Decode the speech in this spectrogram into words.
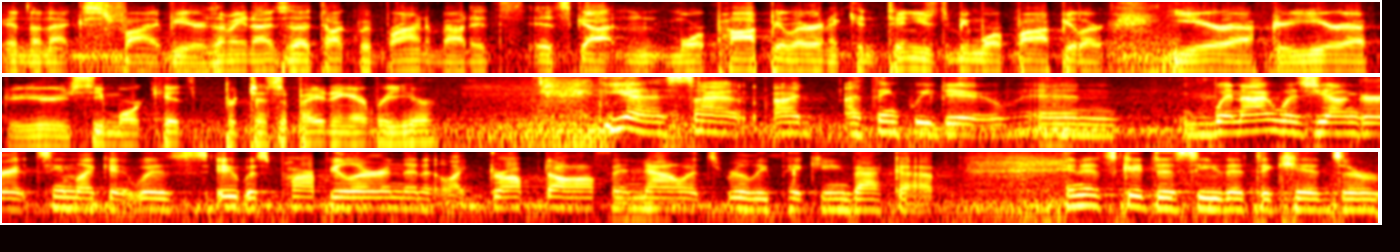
in the next five years? I mean, as I talked with Brian about it, it's, it's gotten more popular and it continues to be more popular year after year after year. You see more kids participating every year? Yes, I, I, I think we do. And when I was younger, it seemed like it was it was popular, and then it like dropped off, and now it's really picking back up. And it's good to see that the kids are,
